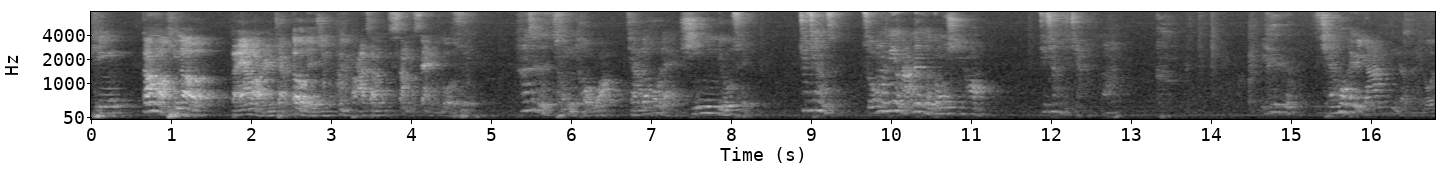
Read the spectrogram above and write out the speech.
听，刚好听到白杨老人讲《道德经》第八章“上善若水”，他这个从头啊讲到后来，行云流水，就这样子，手上没有拿任何东西哈，就这样子讲啊，一个个前后还有押韵的很多。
